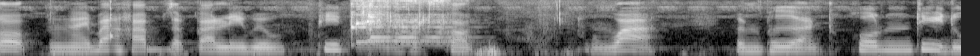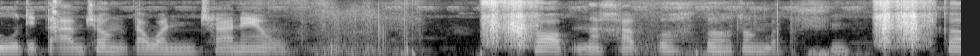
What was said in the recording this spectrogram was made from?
ก็เป็นไงบ้างครับสำหรับการรีวิวพี่เกนะครับก็หวังว่าเพื่อนๆทุกคนที่ดูติดตามช่องตะวันชาแนลชอบนะครับ ก็ก็ต้องแบบก็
